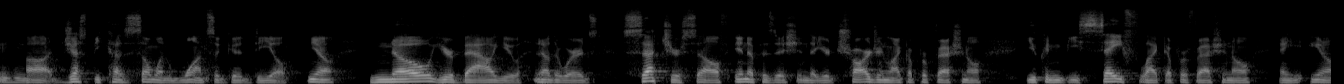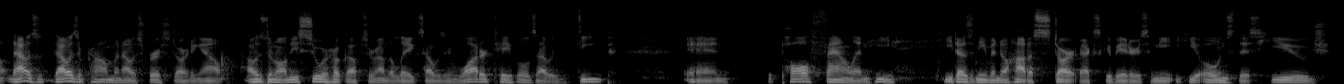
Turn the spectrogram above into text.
Mhm. uh, just because someone wants a good deal. You know, know your value. In other words, set yourself in a position that you're charging like a professional. You can be safe like a professional, and you know that was that was a problem when I was first starting out. I was doing all these sewer hookups around the lakes. I was in water tables. I was deep, and Paul Fallon he he doesn't even know how to start excavators, and he he owns this huge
